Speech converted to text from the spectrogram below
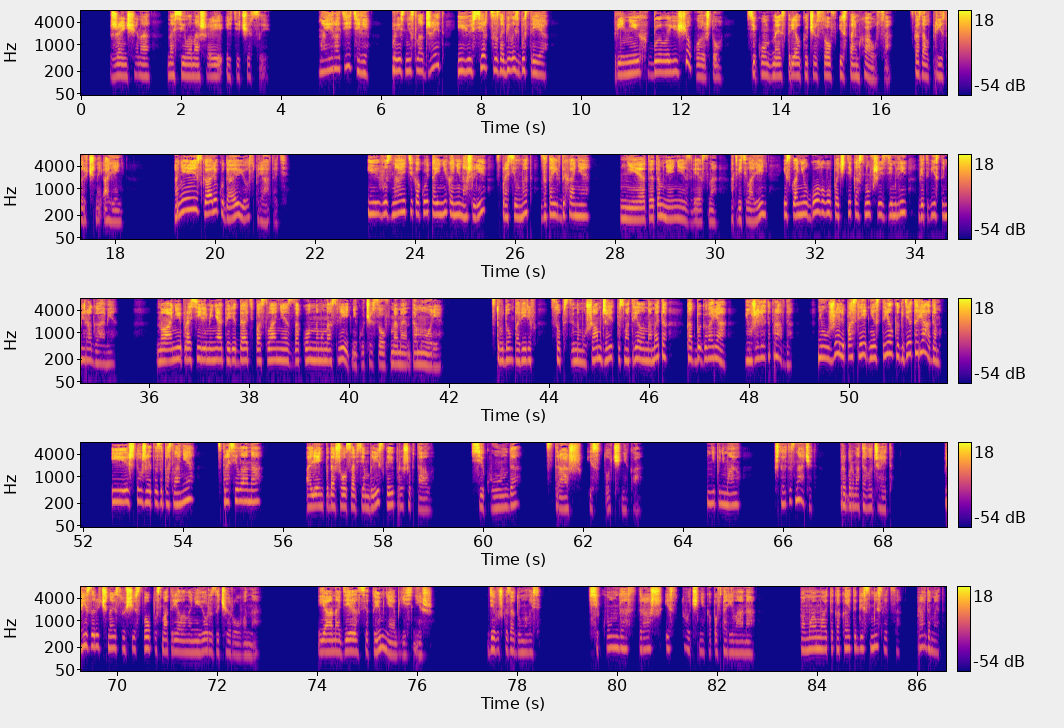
Женщина носила на шее эти часы. «Мои родители», — произнесла Джейд, ее сердце забилось быстрее. При них было еще кое-что. Секундная стрелка часов из таймхауса, сказал призрачный олень. Они искали, куда ее спрятать. «И вы знаете, какой тайник они нашли?» — спросил Мэт, затаив дыхание. «Нет, это мне неизвестно», — ответил олень и склонил голову, почти коснувшись земли ветвистыми рогами. «Но они просили меня передать послание законному наследнику часов Мементо Мори». С трудом поверив собственным ушам, Джейд посмотрела на Мэтта, как бы говоря, «Неужели это правда? Неужели последняя стрелка где-то рядом?» «И что же это за послание?» — спросила она. Олень подошел совсем близко и прошептал. «Секунда, страж источника». «Не понимаю, что это значит?» — пробормотала Джейд. Призрачное существо посмотрело на нее разочарованно. «Я надеялся, ты мне объяснишь». Девушка задумалась. «Секунда, страж источника», — повторила она. «По-моему, это какая-то бессмыслица. Правда, Мэтт?»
